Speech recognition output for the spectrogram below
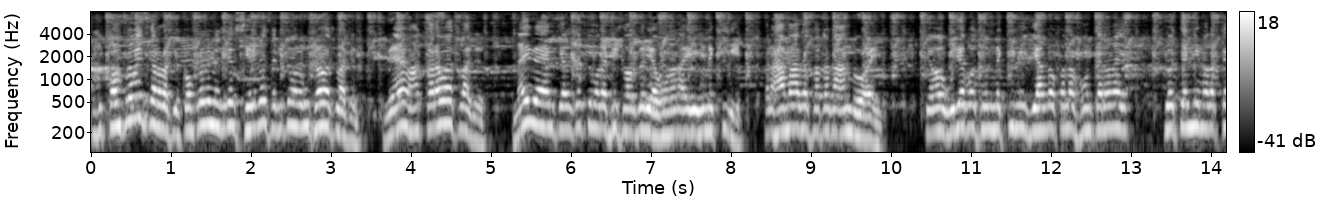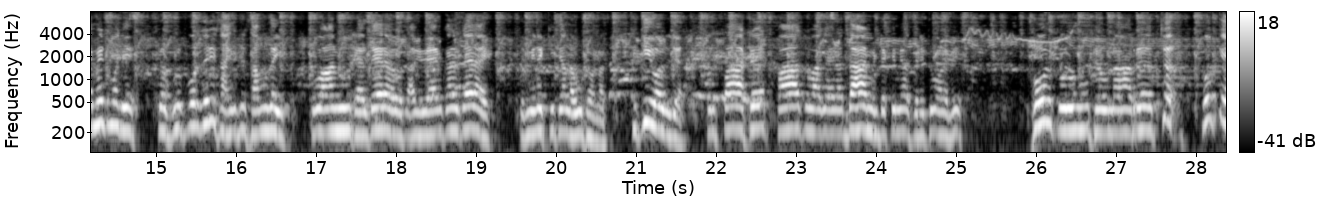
म्हणजे कॉम्प्रोमाइज करावं लागेल. कॉम्प्रोमाइज म्हणजे काय, शरीरासाठी तुम्हाला उठावाच लागेल. व्यायाम हा करावाच लागेल. नाही व्यायाम केला तर तुम्हाला डिसऑर्डर या होणार आहे हे नक्की आहे. कारण हा माझा स्वतःचा अनुभव आहे. तेव्हा उद्यापासून नक्की मी ज्या लोकांना फोन करणार आहे किंवा त्यांनी मला कमेंटमध्ये किंवा ग्रुपवर जरी सांगितलं सामुदायिक किंवा आम्ही उठायला तयार आहोत आम्ही व्यायाम करायला तयार आहे तर मी नक्की त्यांना उठवणार. किती वाजू द्या. पण पहाटे पाच वाजायला दहा मिनटं कमी असताना तुम्हाला मी फोन करून उठवणारच. ओके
